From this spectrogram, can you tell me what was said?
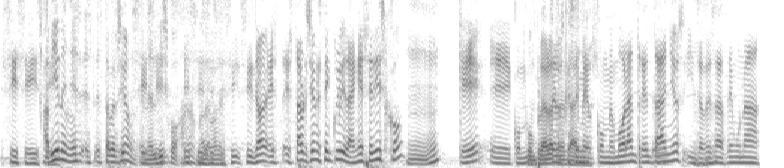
Sí, sí, sí. Ah, viene en es- es- esta versión, Sí, en el sí, disco. Sí, Ah, sí, vale, sí, vale. sí, sí, sí, no, est- esta versión está incluida en ese disco que, eh, de los que 30 se me- años. conmemoran 30 años y entonces hacen una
